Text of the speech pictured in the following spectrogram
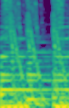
you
